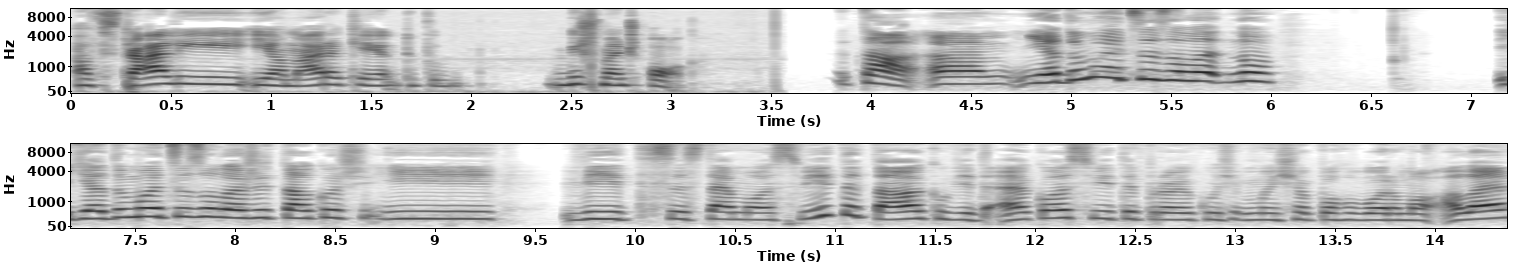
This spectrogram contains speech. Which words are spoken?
Австралії і Америки, типу, більш-менш ок. Так, е, я думаю, це зале... ну, я думаю, це залежить також і від системи освіти, так, від екоосвіти, про яку ми ще поговоримо. Але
